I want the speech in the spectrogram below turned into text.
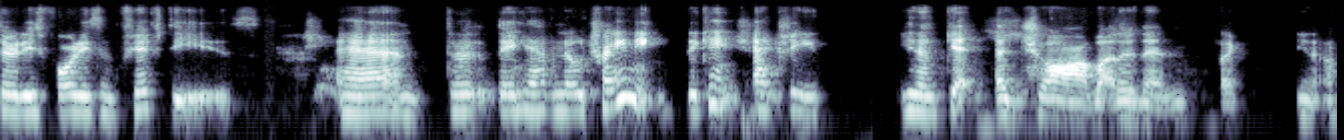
30s 40s and 50s and they have no training they can't actually you know get a job other than you know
